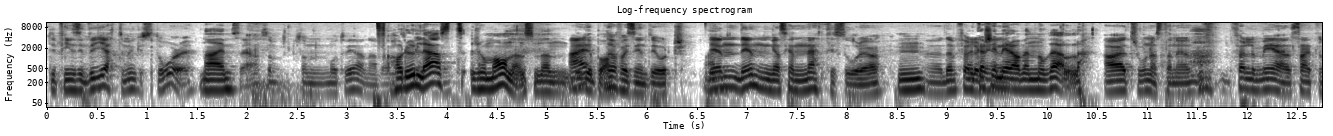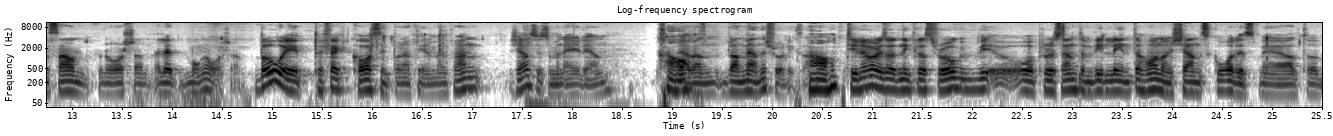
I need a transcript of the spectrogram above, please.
det finns inte jättemycket story Nej. säga, som, som motiverar den här Har du läst romanen som den Nej, bygger det på? har jag faktiskt inte gjort. Det är, en, det är en ganska nätt historia. Eh, Den det kanske är med... mer av en novell. Ja, jag tror nästan det. Jag följde med Sight and Sound för några år sedan, eller många år sedan. Bowie är perfekt casting på den här filmen, för han känns ju som en alien. Ja. Även bland människor liksom. Ja. Tydligen var det så att Nicholas Rogue och producenten ville inte ha någon känd skådis med allt vad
